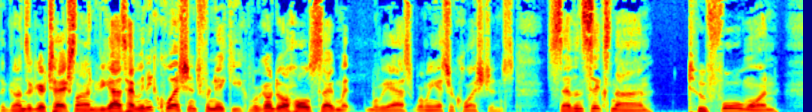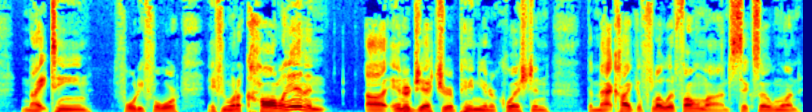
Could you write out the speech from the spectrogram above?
The Guns and Gear text line. If you guys have any questions for Nikki, we're going to do a whole segment where we ask where we answer questions. 769 241 1944. If you want to call in and uh, interject your opinion or question, the Mac Haik Flowood phone line 601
